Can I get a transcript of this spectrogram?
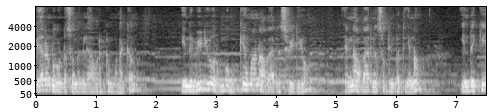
பேரன்பு கொண்ட சொந்தங்கள் யாவருக்கும் வணக்கம். இந்த வீடியோ ரொம்ப முக்கியமான அவேர்னஸ் வீடியோ. என்ன அவேர்னஸ் அப்படின்னு பார்த்தீங்கன்னா இன்றைக்கு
